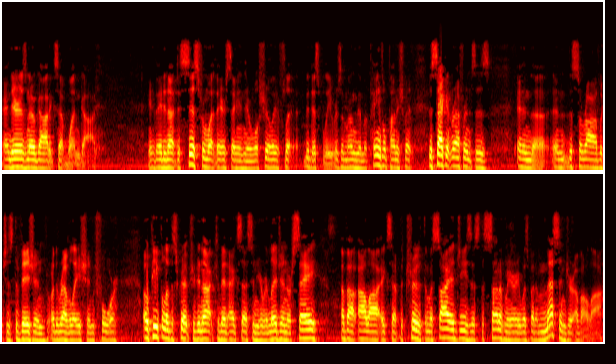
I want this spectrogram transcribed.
And there is no God except one God. They do not desist from what they are saying, there will surely afflict the disbelievers among them a painful punishment. The second reference is in the, in the Surah, which is the vision or the revelation for, O people of the scripture, do not commit excess in your religion or say about Allah except the truth. The Messiah, Jesus, the Son of Mary, was but a messenger of Allah,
